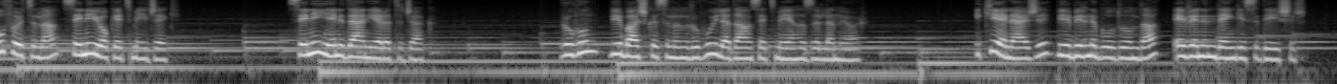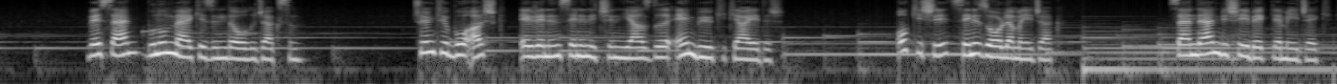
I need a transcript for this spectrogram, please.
Bu fırtına seni yok etmeyecek. Seni yeniden yaratacak. Ruhun bir başkasının ruhuyla dans etmeye hazırlanıyor. İki enerji birbirini bulduğunda evrenin dengesi değişir. Ve sen bunun merkezinde olacaksın. Çünkü bu aşk evrenin senin için yazdığı en büyük hikayedir. O kişi seni zorlamayacak. Senden bir şey beklemeyecek.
